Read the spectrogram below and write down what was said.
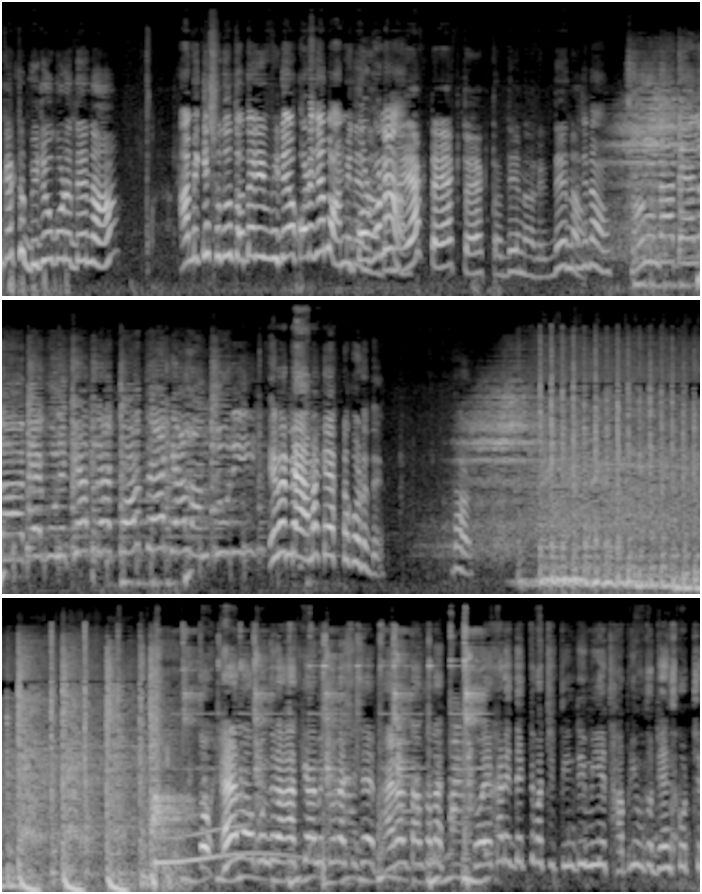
আমাকে একটা ভিডিও করে দে না। আমি কি শুধু তোদের এই ভিডিও করে যাব? আমি করব না একটা একটা একটা দে না রে দে না। বুঝে নাও। এবার না আমাকে একটা করে দে। ধর। তো হ্যালো বন্ধুরা আজকে আমি চলে এসেছি সেই ভাইরাল তালতলায়। তো এখানে দেখতে পাচ্ছি তিনটি মেয়ে ছাপড়ির মতো ড্যান্স করছে।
